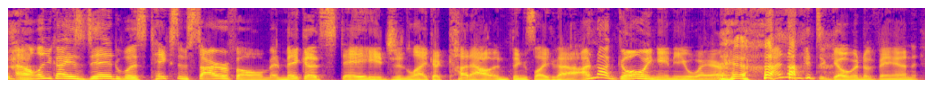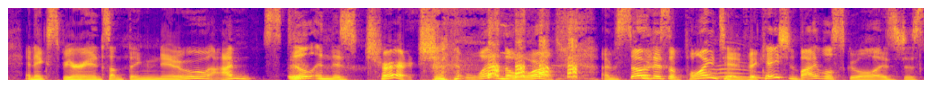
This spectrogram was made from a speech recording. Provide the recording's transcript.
and all you guys did was take some styrofoam and make a stage and like a cutout and things like that. I'm not going anywhere. I don't get to go in a van and experience something new. I'm still in this church. what in the world? I'm so disappointed. Vacation Bible School is just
